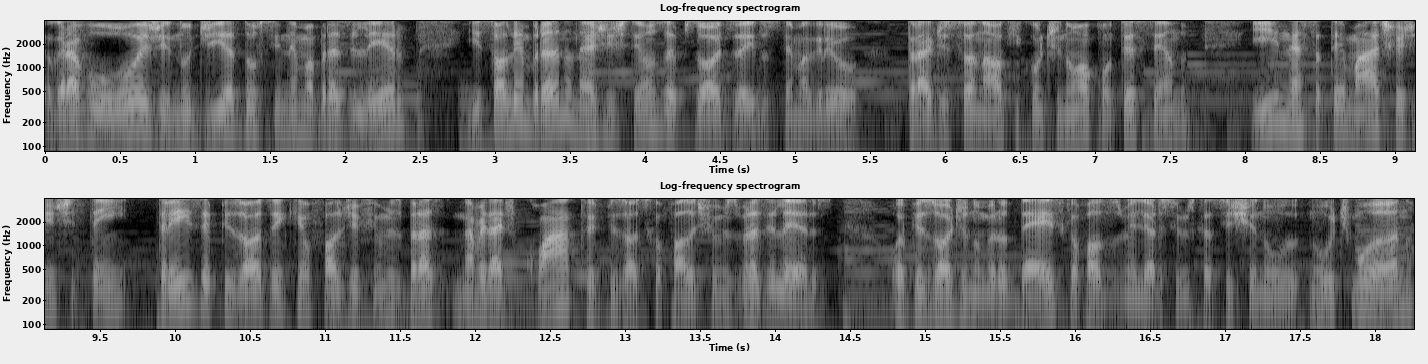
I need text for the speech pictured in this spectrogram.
Eu gravo hoje no dia do cinema brasileiro. E só lembrando, né, a gente tem uns episódios aí do Cinema Grill tradicional que continuam acontecendo. E nessa temática a gente tem três episódios em que eu falo de filmes brasileiros, na verdade quatro episódios que eu falo de filmes brasileiros. O episódio número 10, que eu falo dos melhores filmes que eu assisti no, no último ano,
